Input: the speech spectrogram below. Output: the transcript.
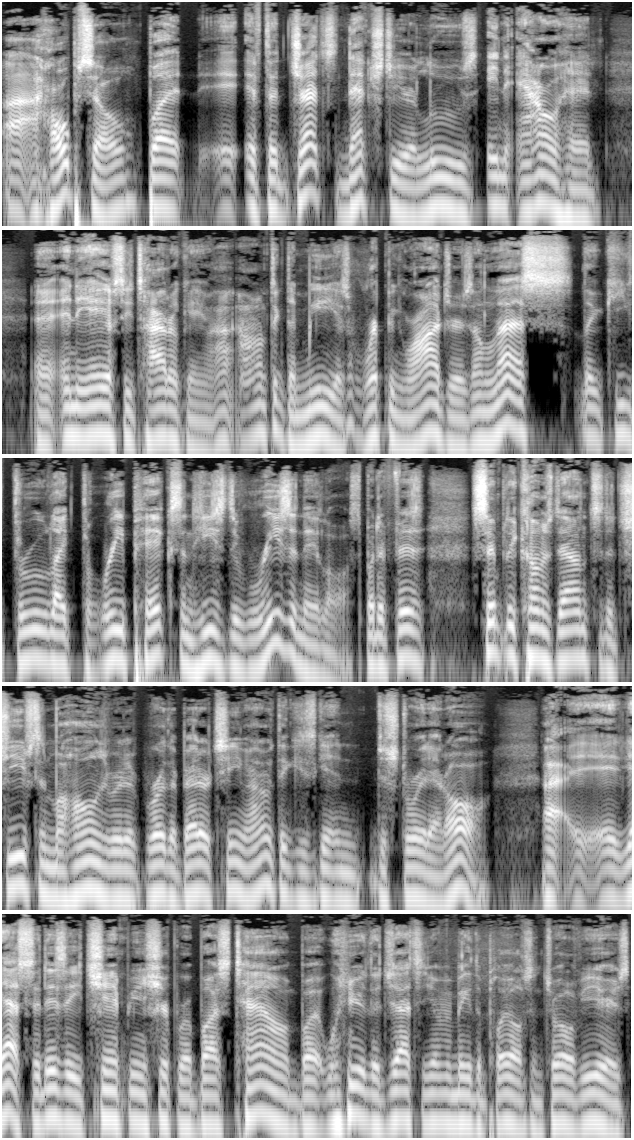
I hope so. But if the Jets next year lose in Arrowhead uh, in the AFC title game, I don't think the media is ripping Rodgers unless like he threw like three picks and he's the reason they lost. But if it simply comes down to the Chiefs and Mahomes were the, were the better team, I don't think he's getting destroyed at all. It, yes, it is a championship robust town, but when you're the Jets and you haven't made the playoffs in 12 years,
